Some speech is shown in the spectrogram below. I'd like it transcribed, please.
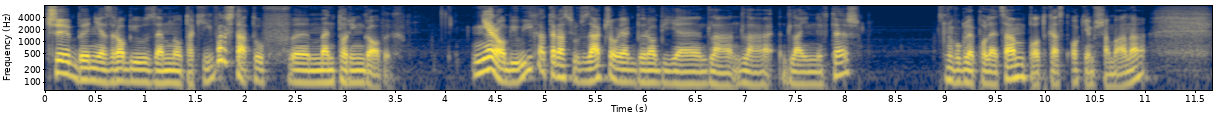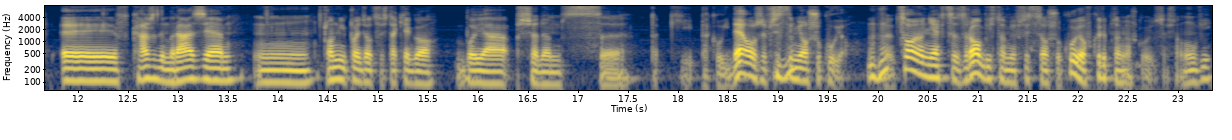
czy by nie zrobił ze mną takich warsztatów e, mentoringowych. Nie robił ich, a teraz już zaczął, jakby robi je dla, dla, dla innych też. W ogóle polecam podcast Okiem Szamana. Yy, W każdym razie mm, on mi powiedział coś takiego, bo ja przyszedłem z e, taki, taką ideą, że wszyscy mnie oszukują. Że co nie chcę zrobić, to mnie wszyscy oszukują, w krypto mnie oszukują. Coś on mówi,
